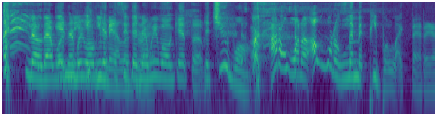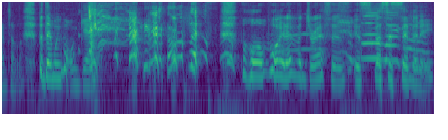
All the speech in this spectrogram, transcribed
No, that one. Then we won't get. See, then we won't get them. that you want. I don't want to. I want to limit people like that, Angela. But then we won't get. the whole point of addresses is specificity.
